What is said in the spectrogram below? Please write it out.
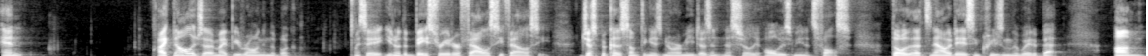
And I acknowledge that I might be wrong in the book. I say, you know, the base rate or fallacy fallacy. Just because something is normie doesn't necessarily always mean it's false, though that's nowadays increasingly the way to bet. Um,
